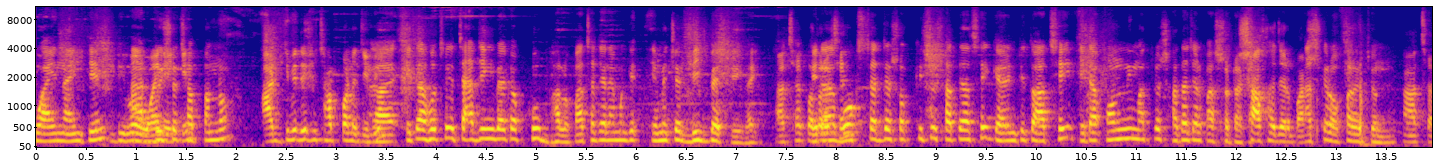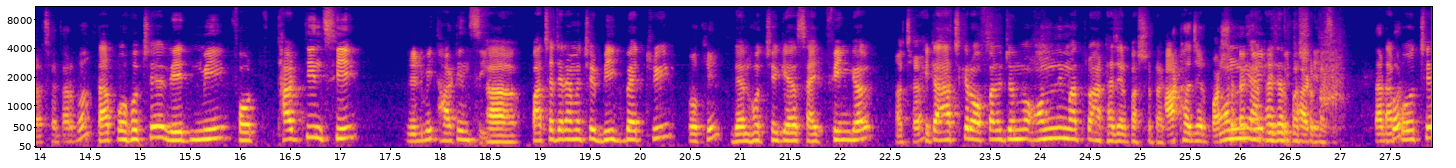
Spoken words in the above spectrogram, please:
ওয়াই নাইনটিন Vivo দুইশো Y19 ছাপ্পান্ন। আট জিবি দুশো ছাপ্পান্ন জিবি এটা হচ্ছে চার্জিং ব্যাকআপ খুব ভালো। পাঁচ হাজার এমএচ এর বিগ ব্যাটারি ভাই। আচ্ছা এটা বক্স চার্জার সবকিছুর সাথে আছে গ্যারান্টি তো আছেই। এটা অনলি মাত্র সাত হাজার পাঁচশো টাকা সাত হাজার পাঁচশো। আজকের অফারের জন্য। আচ্ছা আচ্ছা তারপর? তারপর হচ্ছে Redmi four thirteen C Redmi thirteen C পাঁচ হাজার এমএচ এর বিগ ব্যাটারি ওকে দেন হচ্ছে গিয়া সাইড ফিঙ্গার আচ্ছা। এটা আজকের অফারের জন্য অনলি মাত্র আট হাজার পাঁচশো টাকা। আট হাজার পাঁচশো Only টাকা 8,500 থার্টিন টাকা। তারপর? হচ্ছে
